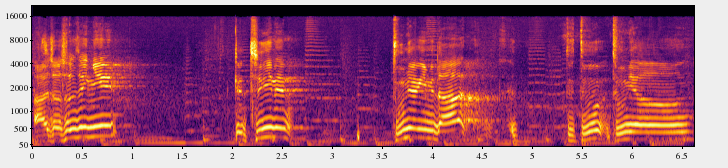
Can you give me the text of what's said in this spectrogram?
아, 저 선생님. 그 증인은 두 명입니다. 두, 두, 두 명.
